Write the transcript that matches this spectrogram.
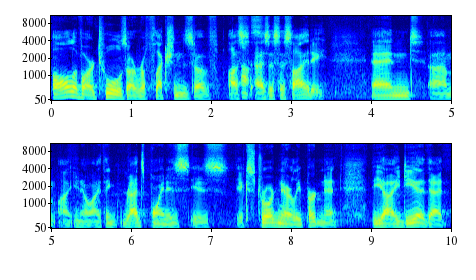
all of our tools are reflections of us, us. as a society. And um, I, you know, I think Rad's point is is extraordinarily pertinent. The idea that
